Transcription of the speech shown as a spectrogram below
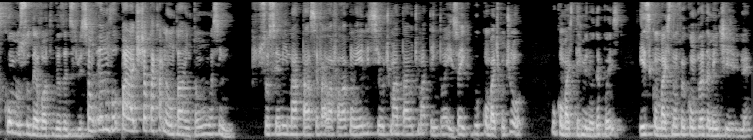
como eu sou devoto de Deus da Destruição, eu não vou parar de te atacar, não, tá? Então, assim, se você me matar, você vai lá falar com ele. Se eu te matar, eu te matei. Então é isso. Aí o combate continuou. O combate terminou depois. Esse combate não foi completamente né,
